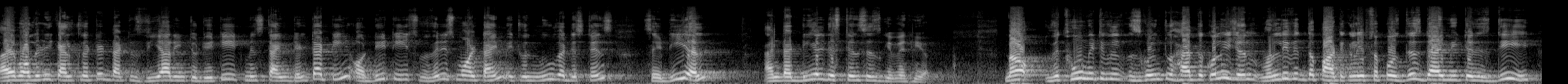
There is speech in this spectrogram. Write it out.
I have already calculated that is Vr into dt. It means time delta t or dt is very small time. It will move a distance say dl and that dl distance is given here. Now, with whom it will, is going to have the collision? Only with the particle. If suppose this diameter is d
